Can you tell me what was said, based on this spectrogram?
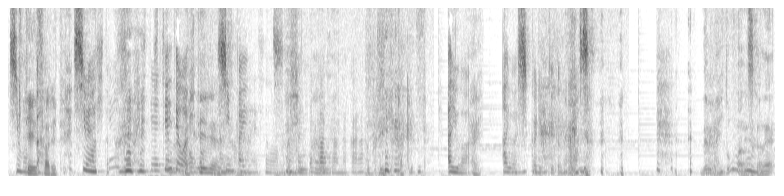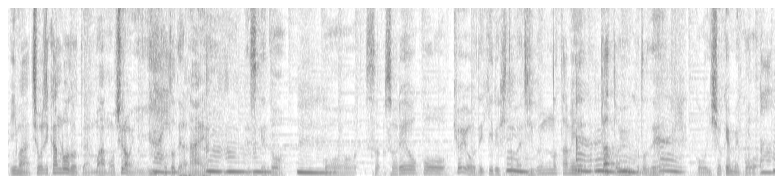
否定されて。るしまった。否定定では否定ではない。心配。はいそう。心配。お母さんだから。ブレーキかけて 愛は、はい。愛はしっかり受け止めます。でもどうなんですかね、今長時間労働ってのはまあもちろんいいことではないんですけど、うんこうそそれをこう許容できる人がうん。自分のためうんだということで、はい。こう一生懸命こう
